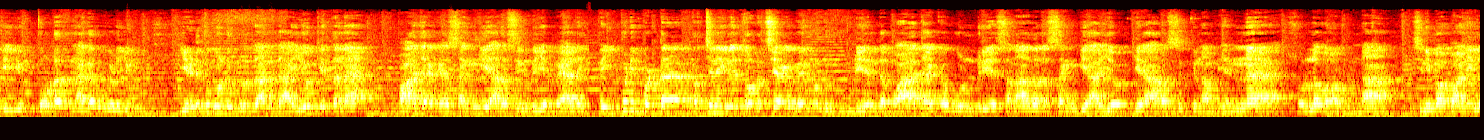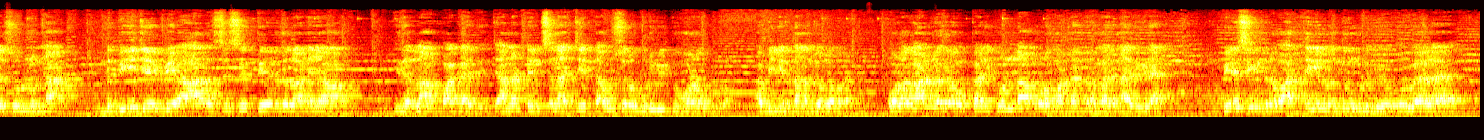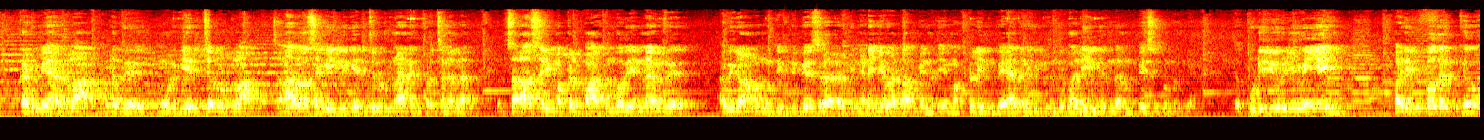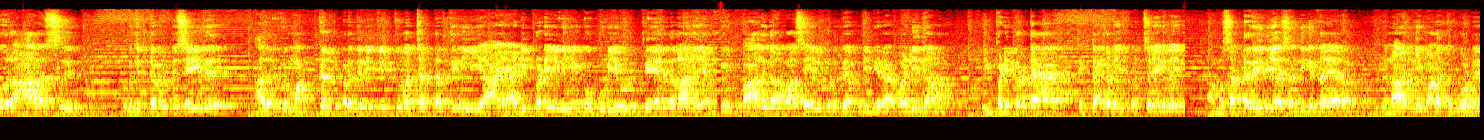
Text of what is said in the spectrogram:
நடவடிக்கையும் தொடர் நகர்வுகளையும் எடுத்துக்கொண்டிருக்கிறது தான் இந்த அயோக்கியத்தன பாஜக சங்கி அரசினுடைய வேலை. இப்ப இப்படிப்பட்ட பிரச்சனைகளை தொடர்ச்சியாக மேற்கொண்டிருக்கக்கூடிய இந்த பாஜக ஒன்றிய சனாதன சங்கி அயோக்கிய அரசுக்கு நாம் என்ன சொல்ல வரோம் அப்படின்னா சினிமா பாணியில சொல்லணும்னா இந்த பிஜேபி ஆர்எஸ்எஸ் தேர்தல் ஆணையம் இதெல்லாம் பார்க்காது. ஜனம் டென்ஷன் ஆச்சு டவுசரை உருவிட்டு ஓட விட்டுரும் அப்படிங்கிறத நான் சொல்ல வரேன். உலகாண்டில் இருக்கிற உட்காந்து கொல்லாமல் விட மாட்டேன்ற மாதிரி நான் இருக்கிறேன். பேசுகின்ற வார்த்தைகள் வந்து உங்களுக்கு ஒருவேளை கடுமையாக இருக்கலாம் அல்லது உங்களுக்கு எரிச்சல் ஊட்டலாம் சனாதன சங்கிகளுக்கு எரிச்சல் ஊட்டலாம் எனக்கு பிரச்சனை இல்லை. சராசரி மக்கள் பார்க்கும்போது என்ன ஒரு அபிராமன் வந்து இப்படி பேசுகிறார் அப்படின்னு நினைக்க வேண்டாம். என்னுடைய மக்களின் வேதனையிலிருந்து வழியிலிருந்து நான் பேசிக்கொண்டிருக்கேன் இந்த குடியுரிமையை பறிப்பதற்கு ஒரு அரசு ஒரு திட்டமிட்டு செய்து அதற்கு மக்கள் பிரதிநிதித்துவ சட்டத்தின் அடிப்படையில் இயங்கக்கூடிய ஒரு தேர்தல் ஆணையம் பாதுகாப்பாக செயல்படுது அப்படிங்கிற வழிதான் நமக்கு. இப்படிப்பட்ட திட்டங்களை பிரச்சனைகளை நம்ம சட்ட ரீதியாக சந்திக்க தயாராக இருக்கும். இதனால் நீ வழக்கு போடு.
